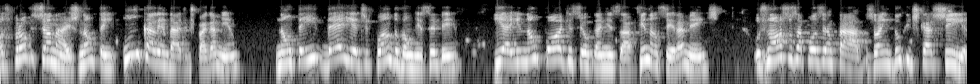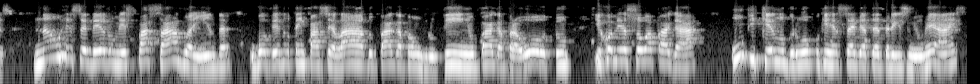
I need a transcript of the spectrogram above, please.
Os profissionais não têm um calendário de pagamento, não têm ideia de quando vão receber, e aí não pode se organizar financeiramente. Os nossos aposentados lá em Duque de Caxias não receberam o mês passado ainda. O governo tem parcelado, paga para um grupinho, paga para outro, e começou a pagar um pequeno grupo que recebe até 3 mil reais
